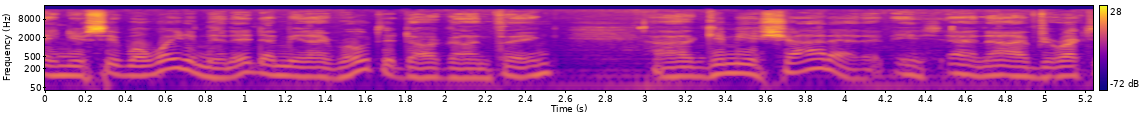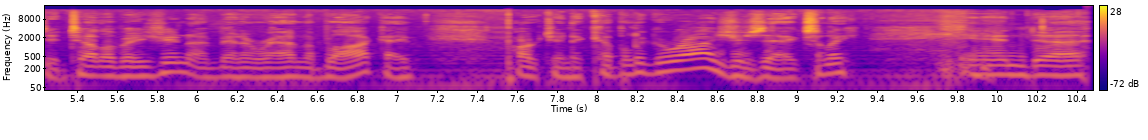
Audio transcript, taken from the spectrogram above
and you say, well, wait a minute. I mean, I wrote the doggone thing. Uh, give me a shot at it. And I've directed television. I've been around the block. I've parked in a couple of garages actually. And uh,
